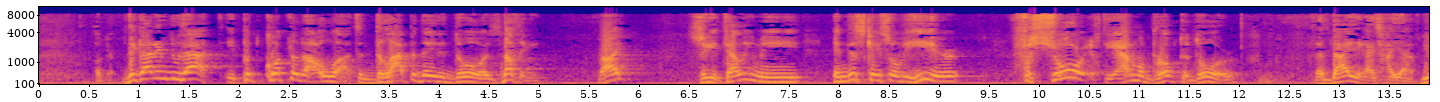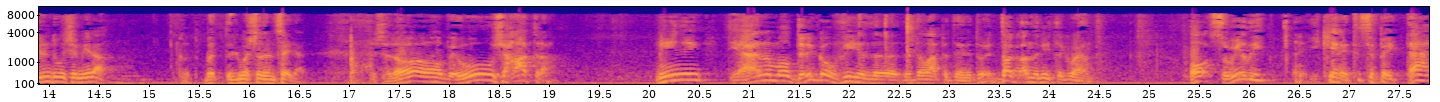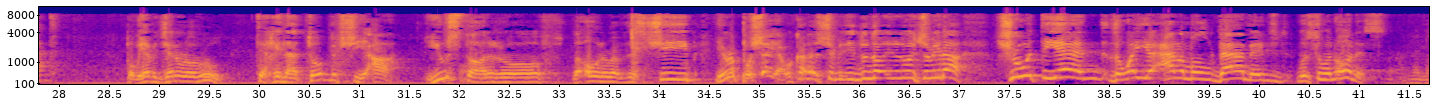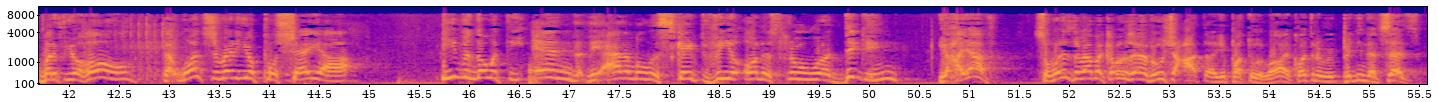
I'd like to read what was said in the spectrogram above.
Okay. The guy didn't do that. He put kotla da'uwa. It's a dilapidated door. It's nothing. Right? So you're telling me, in this case over here, for sure, if the animal broke the door, the die guy's hayav. You didn't do a shemira. Good. But the Gemara didn't say that. He said, oh, behu shahatra. Meaning, the animal didn't go via the, the dilapidated door. It dug underneath the ground. Oh, so really, you can't anticipate that. But we have a general rule. Tehilato b'fshi'ah. You started off, the owner of this sheep, you're a pusheya. What kind of shemira? You don't do a shemira. True at the end, the way your animal damaged was through an honest. But if you hold that once already you're even though at the end the animal escaped via honest through uh, digging, you're hayav. So what does the rabbi come and say? V'hu sha'ata, you're patur. Well, according to the opinion that says,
